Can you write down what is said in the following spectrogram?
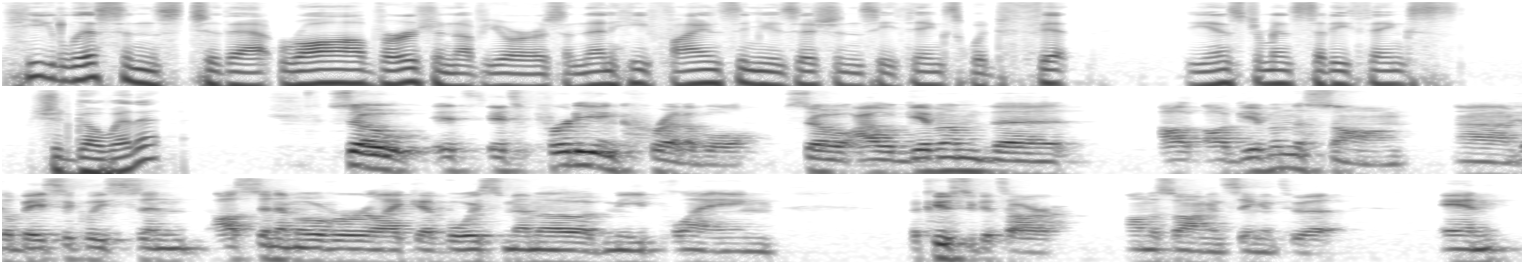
he listens to that raw version of yours, and then he finds the musicians he thinks would fit the instruments that he thinks should go with it? So it's it's pretty incredible. So I will give him the I'll, I'll give him the song. Uh, he'll basically send I'll send him over like a voice memo of me playing acoustic guitar on the song and singing to it. And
